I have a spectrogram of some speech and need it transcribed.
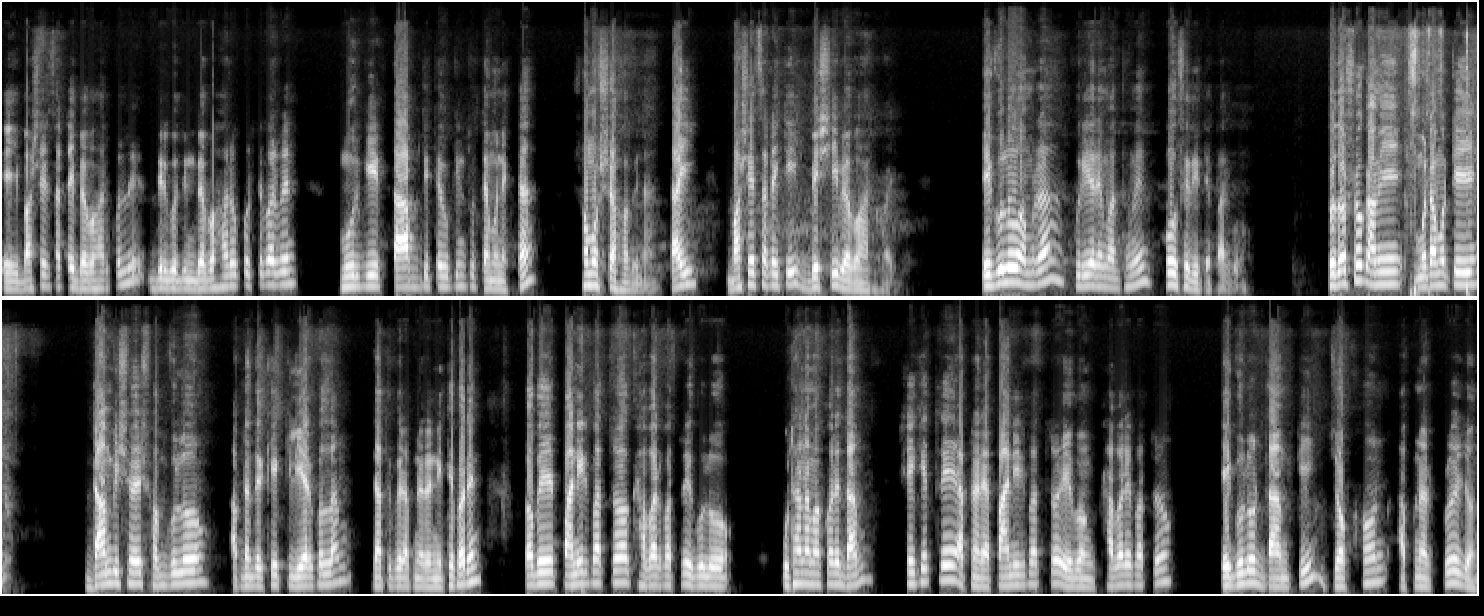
এই বাঁশের চাটাই ব্যবহার করলে দীর্ঘদিন ব্যবহারও করতে পারবেন। মুরগির তাপ দিতেও কিন্তু তেমন একটা সমস্যা হবে না। তাই বাঁশের চাটাইটি বেশি ব্যবহার হয়। এগুলো আমরা কুরিয়ারের মাধ্যমে পৌঁছে দিতে পারব। তো দর্শক, আমি মোটামুটি দাম বিষয়ে সবগুলো আপনাদেরকে ক্লিয়ার করলাম, যাতে করে আপনারা নিতে পারেন। তবে পানির পাত্র, খাবার পাত্র এগুলো উঠানামা করে দাম। সেই ক্ষেত্রে আপনারা পানির পাত্র এবং খাবারের পাত্র, এগুলোর দামটি যখন আপনার প্রয়োজন,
